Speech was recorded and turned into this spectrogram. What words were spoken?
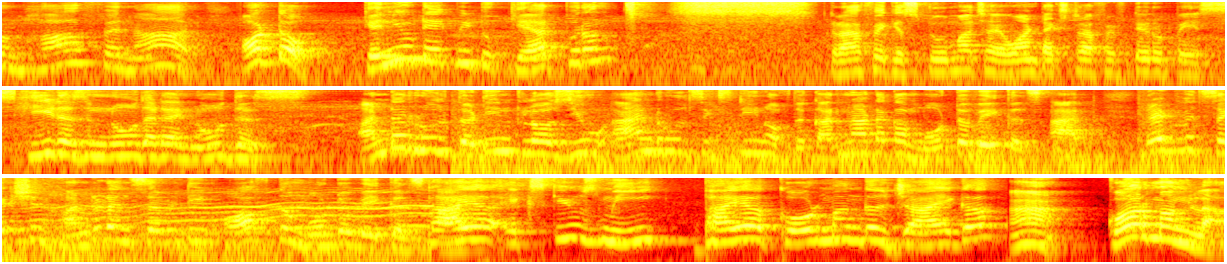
from half an hour. Auto, can you take me to KR Puram? Traffic is too much. I want extra 50 rupees. He doesn't know that I know this. Under Rule 13 Clause U and Rule 16 of the Karnataka Motor Vehicles Act, read with Section 117 of the Motor Vehicles Act. Excuse me, Bhaiya Koramangala jayega? Ah, Koramangala.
